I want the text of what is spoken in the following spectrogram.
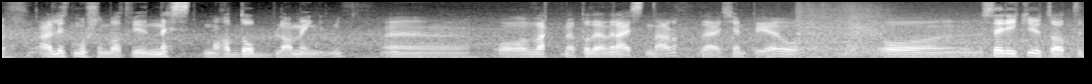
er det litt morsomt at vi nesten må ha dobla mengden. Eh, og vært med på den reisen der. da. Det er kjempegøy. Og, og ser ikke ut til at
